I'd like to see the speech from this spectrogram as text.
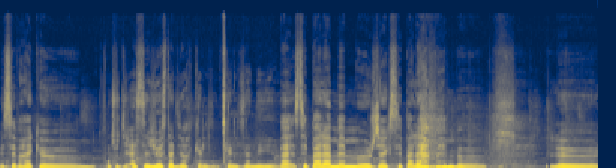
Mais c'est vrai que Quand tu dis assez vieux, c'est-à-dire quelles, quelles années euh, bah, c'est pas la même. euh, Je dirais que c'est pas la même. euh, le,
